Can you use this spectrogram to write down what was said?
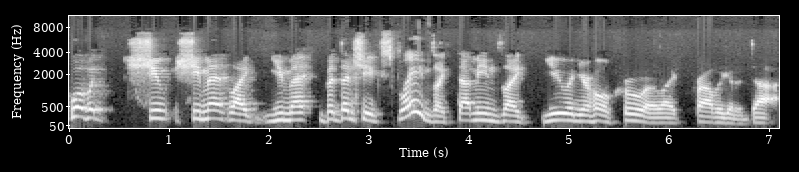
Well, but she she meant like you meant, but then she explains like that means like you and your whole crew are like probably gonna die.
